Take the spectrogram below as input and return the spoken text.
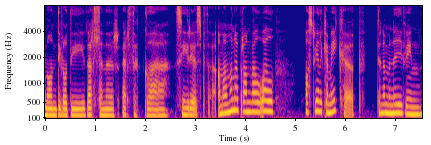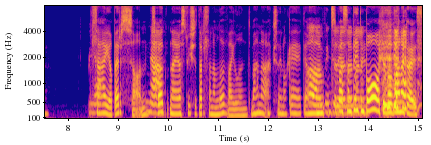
mond i fod i ddarllen yr erthygla serious bethau. A mae hwnna bron fel, wel, os dwi'n licio make-up, dyna mae'n neud fi'n yeah. llai o berson. Na. Bod, na, os dwi eisiau darllen am Love Island, mae hynna actually yn oge. Okay. Tybod, sy'n byd yn bod efo fan ag oes.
